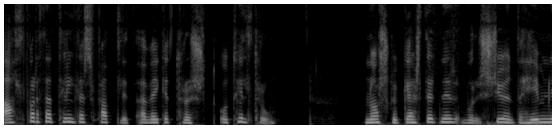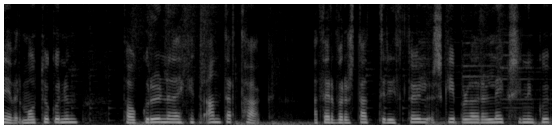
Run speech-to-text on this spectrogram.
Allt var það til þess fallið að veikja tröst og tiltrú. Norsku gestirnir voru sjönda heimni yfir móttökunum þá grunaði ekkit andar tak að þeir veru stattir í þaul skipulaðri leiksýningu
